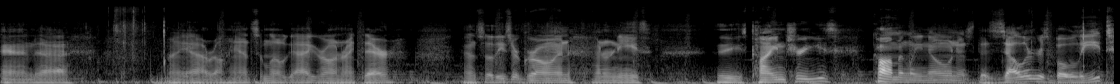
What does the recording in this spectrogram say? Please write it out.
And uh, oh yeah, real handsome little guy growing right there. And so these are growing underneath these pine trees, commonly known as the Zeller's bolete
